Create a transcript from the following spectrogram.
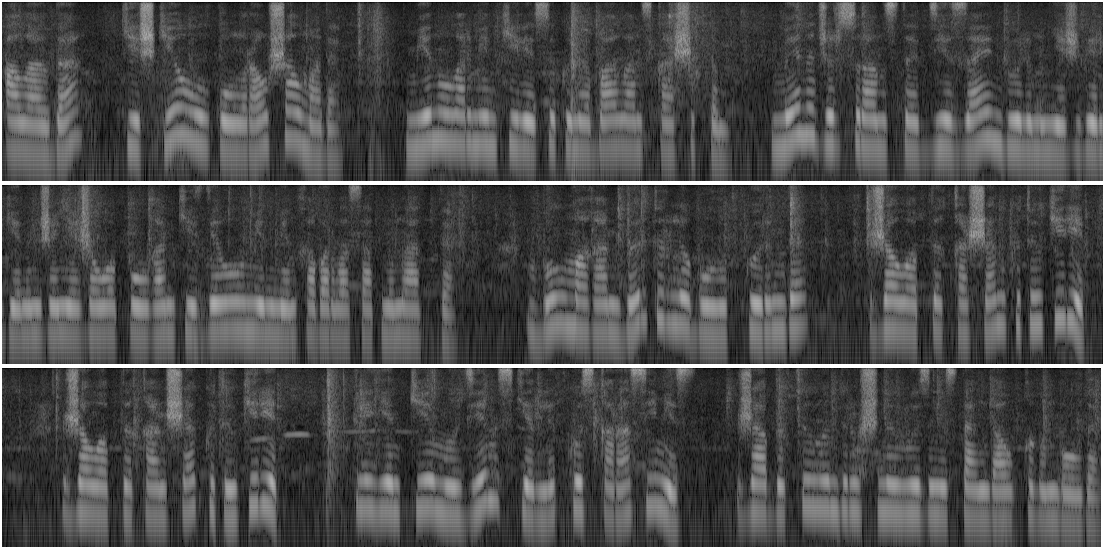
Алайда кешке ол қоңырау шалмады. Мен олармен келесі күні байланысқа шықтым. Менеджер сұранысты дизайн бөліміне жібергенін және жауап болған кезде ол менімен хабарласатынын айтты. Бұл маған бір түрлі болып көрінді. Жауапты қашан күту керек? Жауапты қанша күту керек? Клиентке мүлдем іскерлік көзқарас емес. Жабдықты өндірушіні өзіңіз таңдау қиын болды.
